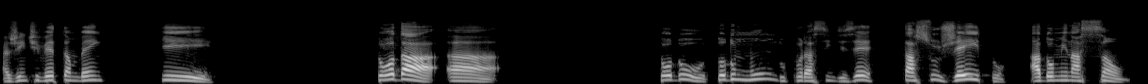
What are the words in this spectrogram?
A gente vê também que toda a, todo todo mundo, por assim dizer, está sujeito à dominação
